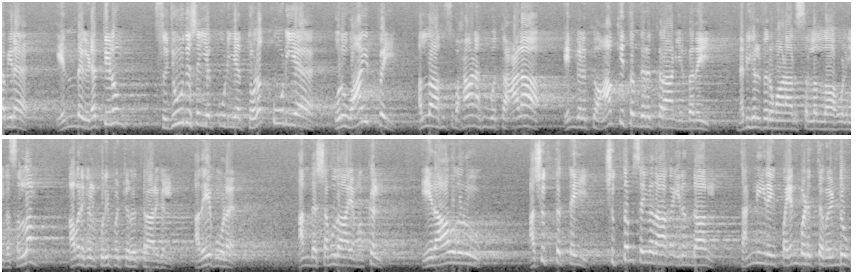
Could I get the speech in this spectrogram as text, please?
தவிர எந்த இடத்திலும் சுஜூது செய்யக்கூடிய தொழக்கூடிய ஒரு வாய்ப்பை அல்லாஹு சுபஹானஹு வ எங்களுக்கு ஆக்கி தந்திருக்கிறான் என்பதை நபிகள் பெருமானார் ஸல்லல்லாஹு அலைஹி வஸல்லம் அவர்கள் குறிப்பிட்டிருக்கிறார்கள். அதே போல அந்த சமுதாய மக்கள் ஏதாவது ஒரு அசுத்தத்தை சுத்தம் செய்வதாக இருந்தால் தண்ணீரை பயன்படுத்த வேண்டும்.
